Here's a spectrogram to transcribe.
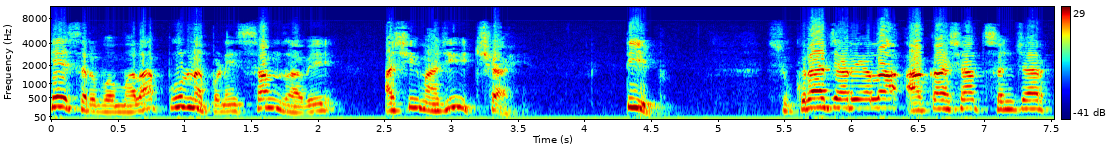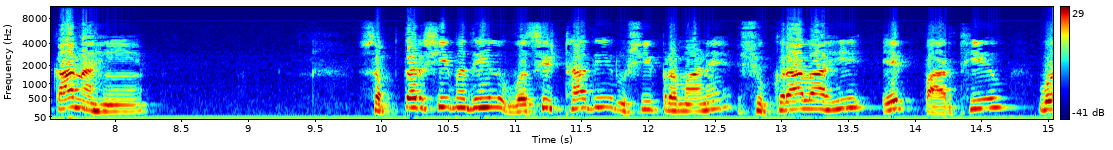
हे सर्व मला पूर्णपणे समजावे अशी माझी इच्छा आहे. टीप. शुक्राचार्याला आकाशात संचार का नाही? सप्तर्षीमधील वसिष्ठादी ऋषीप्रमाणे शुक्रालाही एक पार्थिव व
